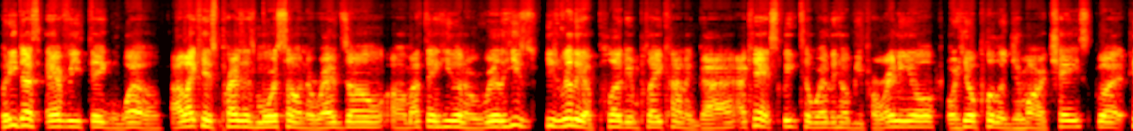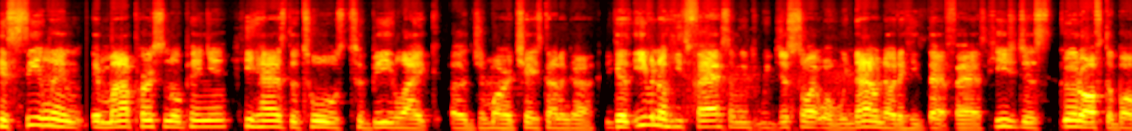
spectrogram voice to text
but he does everything well. I like his presence more so in the red zone. Um, I think he's gonna really he's he's really a plug and play kind of guy. I can't speak to whether he'll be perennial or he'll pull a Ja'Marr Chase, but his ceiling, in my personal opinion, he has the tools to be like a Ja'Marr Chase kind of guy. Because even though he's fast, and we, we just saw it, well, we now know that he's that fast. He's just good off the ball.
